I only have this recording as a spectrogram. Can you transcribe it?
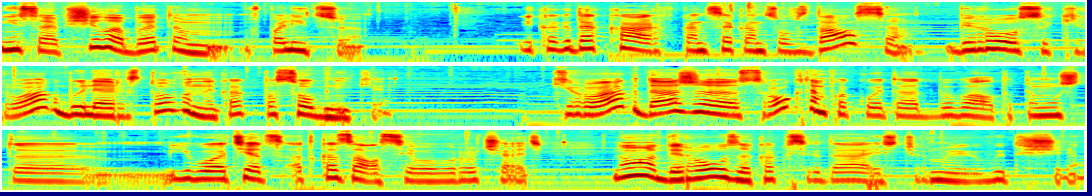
не сообщил об этом в полицию. И когда Кар в конце концов сдался, Бероуз и Керуак были арестованы как пособники. Керуак даже срок там какой-то отбывал, потому что его отец отказался его выручать. Но Бероуза, как всегда, из тюрьмы вытащили.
